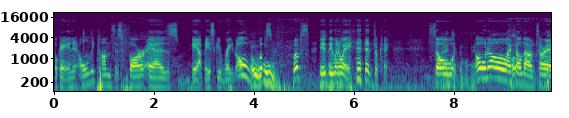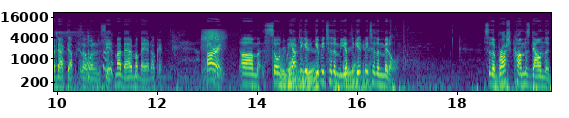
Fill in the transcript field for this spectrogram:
okay, and it only comes as far as yeah, basically right. Oh, Oh, whoops, oh. whoops! It, they went away. it's okay. So I took 'em away. oh no, I Oh. fell down. Sorry, I backed up because I wanted to see it. My bad, my bad. Okay. All right. Um. So Are we we, have to get here? get me to the you have to get going me to the middle. So the brush comes down the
